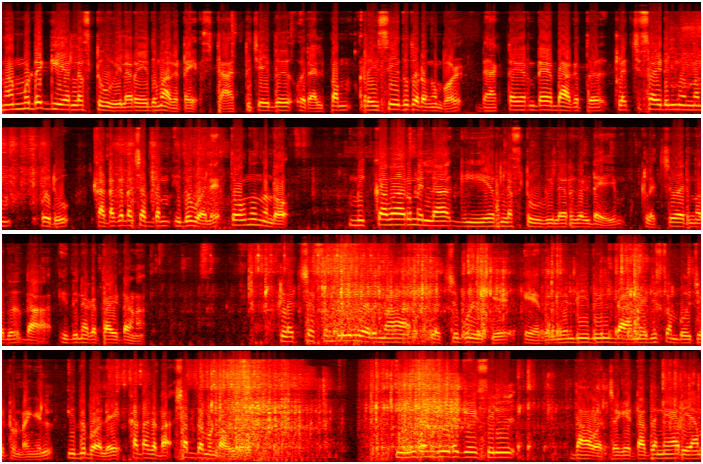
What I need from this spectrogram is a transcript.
നമ്മുടെ ഗിയർലെസ് ടൂ വീലർ ഏതുമാകട്ടെ സ്റ്റാർട്ട് ചെയ്ത് ഒരല്പം റേസ് ചെയ്ത് തുടങ്ങുമ്പോൾ ബാക്ക് ടയറിന്റെ ഭാഗത്ത് ക്ലച്ച് സൈഡിൽ നിന്നും ഒരു കടകട ശബ്ദം ഇതുപോലെ തോന്നുന്നുണ്ടോ? മിക്കവാറും എല്ലാ ഗിയർലെസ് ടൂ വീലറുകളുടെയും ക്ലച്ച് വരുന്നത് ദാ ഇതിനകത്തായിട്ടാണ്. ക്ലച്ച് അസംബ്ലിയിൽ വരുന്ന ക്ലച്ച് പുള്ളിക്ക് ഏതെങ്കിലും രീതിയിൽ ഡാമേജ് സംഭവിച്ചിട്ടുണ്ടെങ്കിൽ ഇതുപോലെ കടകട ശബ്ദമുണ്ടാവും ഈ വണ്ടിയുടെ കേസിൽ ദാ ഒച്ച കേട്ടാൽ തന്നെ അറിയാം.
